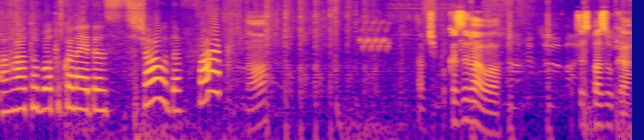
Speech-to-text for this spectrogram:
Aha, to było tylko na jeden strzał, the fuck? No. Tam ci pokazywało. To jest bazuka.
